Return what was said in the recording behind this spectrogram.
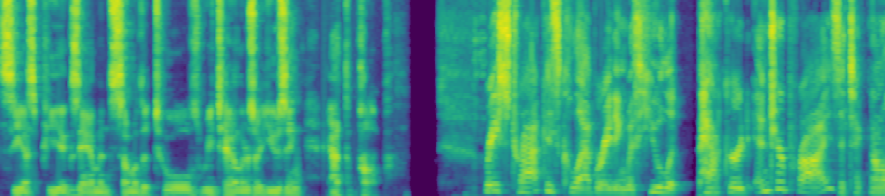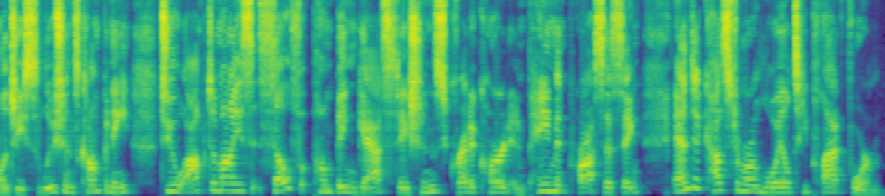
CSP examines some of the tools retailers are using at the pump. RaceTrac is collaborating with Hewlett Packard Enterprise, a technology solutions company, to optimize self pumping gas stations, credit card and payment processing, and a customer loyalty platform.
